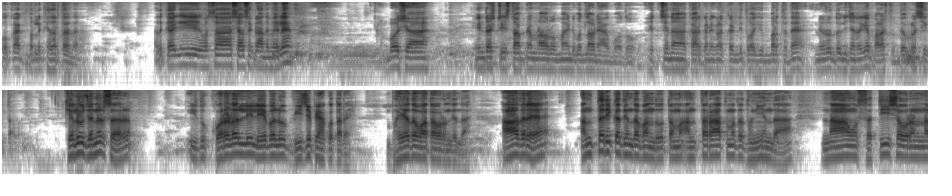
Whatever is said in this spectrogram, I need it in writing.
ಗೋಕಾಕ್ ಬರಲಿಕ್ಕೆ ಹೆದರ್ತಾ ಇದ್ದಾರೆ. ಅದಕ್ಕಾಗಿ ಹೊಸ ಶಾಸಕರಾದ ಮೇಲೆ ಬಹುಶಃ ಇಂಡಸ್ಟ್ರಿ ಸ್ಥಾಪನೆ ಮಾಡೋರು ಮೈಂಡ್ ಬದಲಾವಣೆ ಆಗ್ಬೋದು. ಹೆಚ್ಚಿನ ಕಾರ್ಖಾನೆಗಳು ಖಂಡಿತವಾಗಿ ಬರ್ತದೆ. ನಿರುದ್ಯೋಗಿ ಜನರಿಗೆ ಭಾಳಷ್ಟು ಉದ್ಯೋಗಗಳು ಸಿಗ್ತವೆ. ಕೆಲವು ಜನರು ಸರ್, ಇದು ಕೊರಳಲ್ಲಿ ಲೇಬಲು ಬಿ ಜೆ ಪಿ ಹಾಕೋತಾರೆ, ಭಯದ ವಾತಾವರಣದಿಂದ. ಆದರೆ ಅಂತರಿಕದಿಂದ ಬಂದು ತಮ್ಮ ಅಂತರಾತ್ಮದ ಧ್ವನಿಯಿಂದ ನಾವು ಸತೀಶ್ ಅವರನ್ನು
